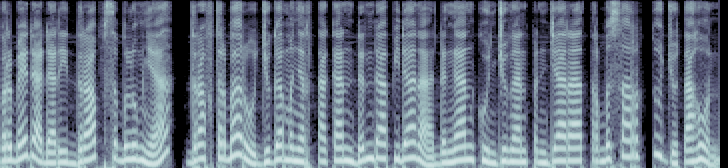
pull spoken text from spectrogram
Berbeda dari draft sebelumnya, draft terbaru juga menyertakan denda pidana dengan kunjungan penjara terbesar tujuh tahun.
